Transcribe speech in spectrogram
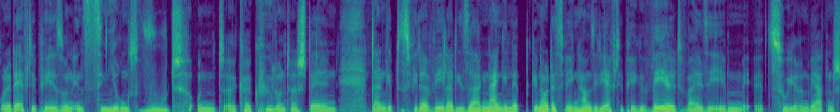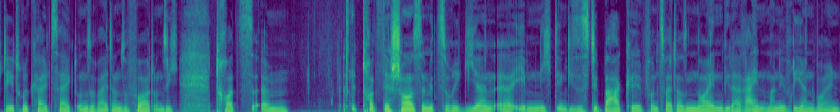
oder der FDP so ein Inszenierungswut und äh, Kalkül unterstellen. Dann gibt es wieder Wähler, die sagen, nein, genau deswegen haben sie die FDP gewählt, weil sie eben äh, zu ihren Werten steht, Rückhalt zeigt und so weiter und so fort und sich trotz ähm, trotz der Chance mitzuregieren, äh, eben nicht in dieses Debakel von 2009 wieder rein manövrieren wollen,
